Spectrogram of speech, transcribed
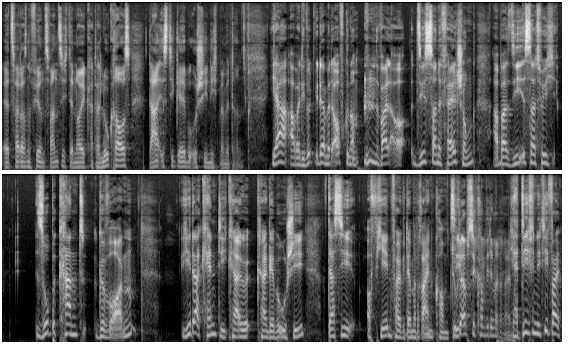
äh, 2024 der neue Katalog raus. Da ist die gelbe Uschi nicht mehr mit drin. Ja, aber die wird wieder mit aufgenommen, weil äh, sie ist zwar eine Fälschung, aber sie ist natürlich so bekannt geworden. Jeder kennt die knall, knallgelbe Uschi, dass sie auf jeden Fall wieder mit reinkommt. Du sie, glaubst, sie kommt wieder mit rein? Ja, definitiv, weil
